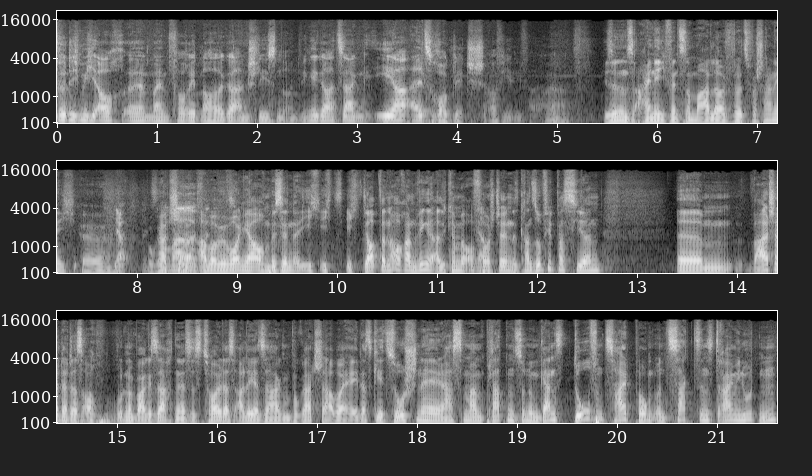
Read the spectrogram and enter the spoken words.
würde ich mich auch äh, meinem Vorredner Holger anschließen und Wingegaard sagen, eher als Roglic, auf jeden Fall. Wir sind uns einig, wenn es normal läuft, wird es wahrscheinlich äh, Ja, Pogacar. Aber wir wollen ja auch ein bisschen, ich, ich, ich glaube dann auch an Winge. Also ich kann mir auch Ja. vorstellen, es kann so viel passieren. Ähm, Walstadt hat das auch wunderbar gesagt. Ne? Es ist toll, dass alle jetzt sagen Pogacar, aber ey, das geht so schnell. Hast mal einen Platten zu einem ganz doofen Zeitpunkt und zack sind es drei Minuten.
